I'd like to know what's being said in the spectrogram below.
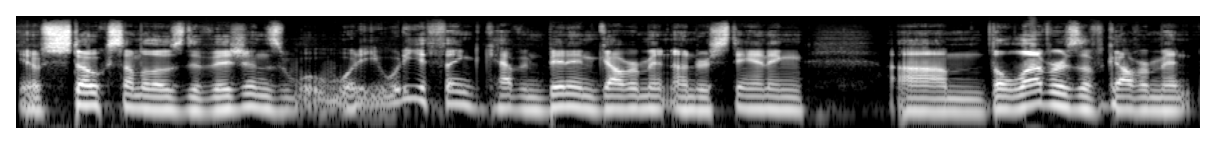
you know, stoke some of those divisions. What do you, what do you think, having been in government, understanding um, the levers of government,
